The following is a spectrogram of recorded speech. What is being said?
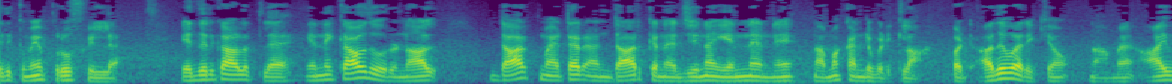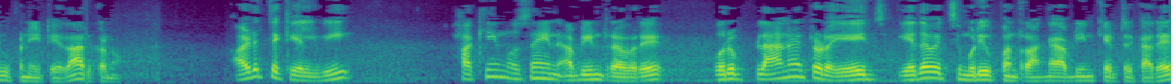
எதுக்குமே ப்ரூஃப் இல்லை. எதிர்காலத்தில் என்னைக்காவது ஒரு நாள் டார்க் மேட்டர் அண்ட் டார்க் எனர்ஜினா என்னன்னு நம்ம கண்டுபிடிக்கலாம். பட் அது வரைக்கும் நாம் ஆய்வு பண்ணிகிட்டே தான் இருக்கணும். அடுத்த கேள்வி ஹக்கீம் ஹுசைன் அப்படின்றவர் ஒரு பிளானட்டோட ஏஜ் எதை வச்சு முடிவு பண்ணுறாங்க அப்படின்னு கேட்டிருக்காரு.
